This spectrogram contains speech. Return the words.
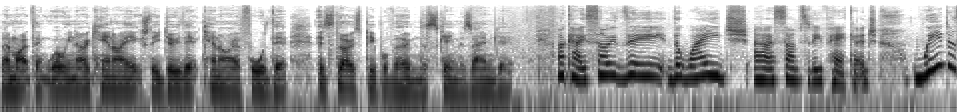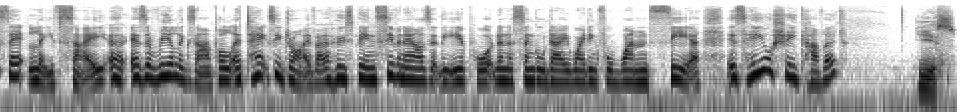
they might think, well, you know, can I actually do that? Can I afford that? It's those people for whom the scheme is aimed at. Okay, so the, the wage uh, subsidy package, where does that leave? Leave, say, uh, as a real example, a taxi driver who spends seven hours at the airport in a single day waiting for one fare, is he or she covered? Yes.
